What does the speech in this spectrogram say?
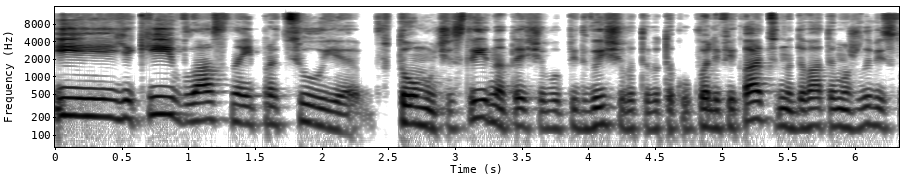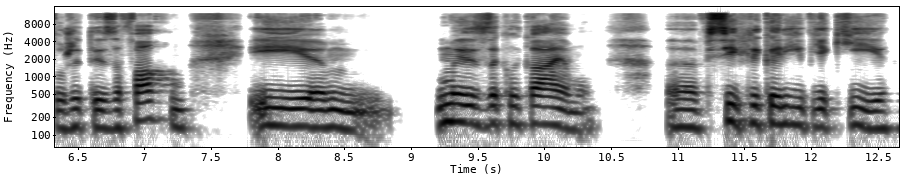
і який, власне, і працює в тому числі на те, щоб підвищувати таку кваліфікацію, надавати можливість служити за фахом. І ми закликаємо е, всіх лікарів, які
